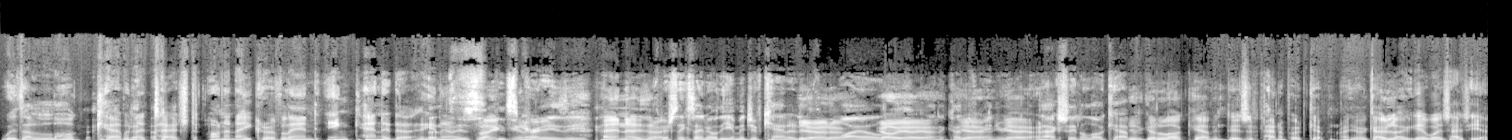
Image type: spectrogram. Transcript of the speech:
with a log cabin attached on an acre of land in Canada. You know, it's like it's you know, crazy. I thought, Especially because I know the image of Canada, Yeah, wild, Oh, yeah, yeah. in the country, Yeah, and you're yeah, actually in a log cabin. You've got a log cabin. There's a Pan-Abode cabin, right? Okay, like it was actually, yeah.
